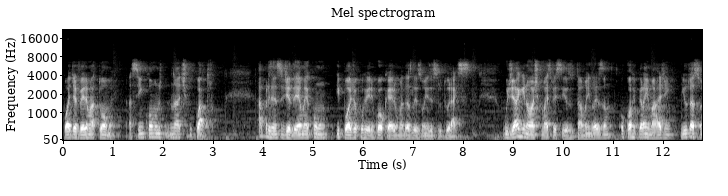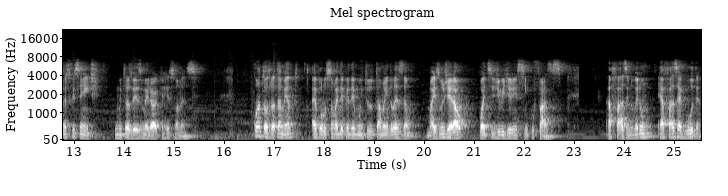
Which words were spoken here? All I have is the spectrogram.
pode haver hematoma, assim como na tipo 4. A presença de edema é comum e pode ocorrer em qualquer uma das lesões estruturais. O diagnóstico mais preciso do tamanho da lesão ocorre pela imagem e ultrassom é suficiente, e muitas vezes melhor que a ressonância. Quanto ao tratamento, a evolução vai depender muito do tamanho da lesão, mas no geral pode se dividir em cinco fases. A fase número 1 um é a fase aguda,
